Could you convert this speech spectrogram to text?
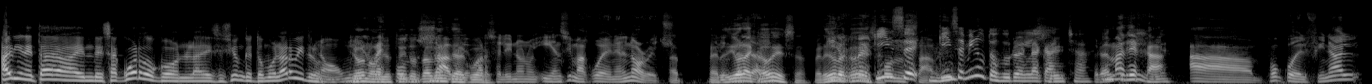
¿Alguien está en desacuerdo con la decisión que tomó el árbitro? No, yo no, yo estoy totalmente de acuerdo. Marcelino, y encima juega en el Norwich. Ah, perdió la cabeza, perdió la cabeza. 15, minutos duró en la cancha. Pero además deja a poco del final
